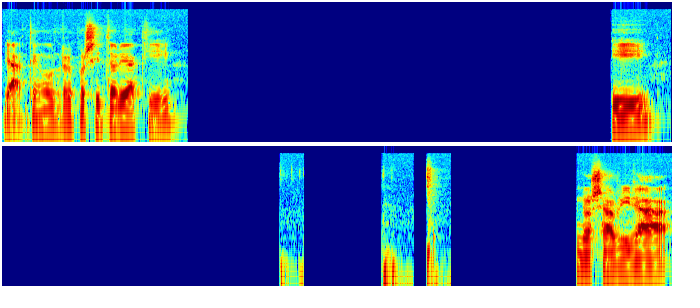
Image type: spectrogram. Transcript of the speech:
Ya, tengo un repositorio aquí. Y nos abrirá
